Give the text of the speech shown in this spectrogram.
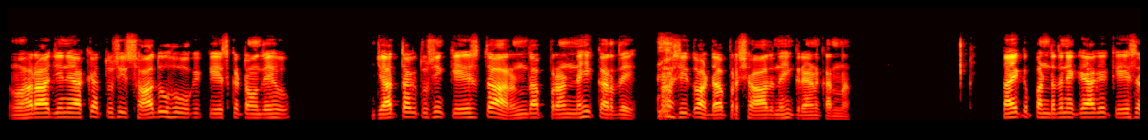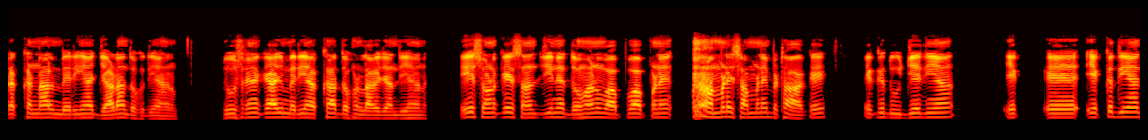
ਮਹਾਰਾਜ ਜੀ ਨੇ ਆਖਿਆ, ਤੁਸੀਂ ਸਾਧੂ ਹੋ ਕੇ ਕੇਸ ਕਟਾਉਂਦੇ ਹੋ। ਜਦ ਤੱਕ ਤੁਸੀਂ ਕੇਸ ਧਾਰਨ ਦਾ ਪ੍ਰਣ ਨਹੀਂ ਕਰਦੇ, ਅਸੀਂ ਤੁਹਾਡਾ ਪ੍ਰਸ਼ਾਦ ਨਹੀਂ ਗ੍ਰਹਿਣ ਕਰਨਾ ਤਾਂ ਇੱਕ ਪੰਡਤ ਨੇ ਕਿਹਾ ਕਿ ਕੇਸ ਰੱਖਣ ਨਾਲ ਮੇਰੀਆਂ ਜਾੜਾਂ ਦੁਖਦੀਆਂ ਹਨ। ਦੂਸਰੇ ਨੇ ਕਿਹਾ ਜੀ ਮੇਰੀਆਂ ਅੱਖਾਂ ਦੁਖਣ ਲੱਗ ਜਾਂਦੀਆਂ ਹਨ ਇਹ ਸੁਣ ਕੇ ਸੰਤ ਜੀ ਨੇ ਦੋਹਾਂ ਨੂੰ ਆਪੋ ਆਪਣੇ ਆਮਣੇ ਸਾਹਮਣੇ ਬਿਠਾ ਕੇ ਇੱਕ ਦੂਜੇ ਦੀਆਂ, ਇੱਕ ਇੱਕ ਦੀਆਂ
